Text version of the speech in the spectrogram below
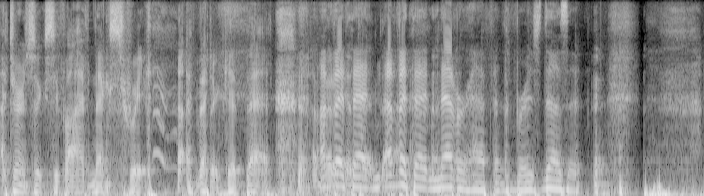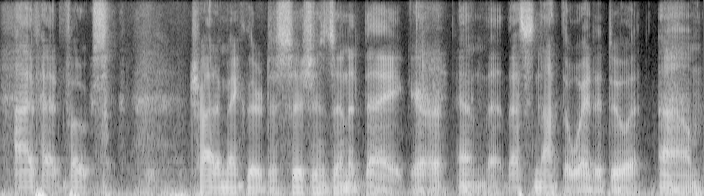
I turn 65 next week. I better get that. I, I bet that, that I bet that never happens, Bruce, does it? I've had folks try to make their decisions in a day, Garrett, and that, that's not the way to do it. Um,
